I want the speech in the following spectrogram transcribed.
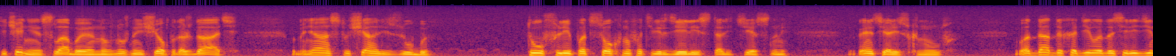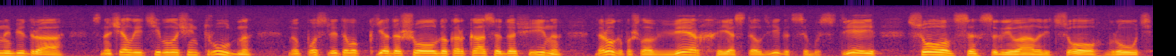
течение слабое, но нужно еще подождать. У меня стучали зубы. Туфли, подсохнув, отвердели и стали тесными. Наконец я рискнул. Вода доходила до середины бедра. Сначала идти было очень трудно, но после того, как я дошел до каркаса дофина, дорога пошла вверх, и я стал двигаться быстрее. Солнце согревало лицо, грудь.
